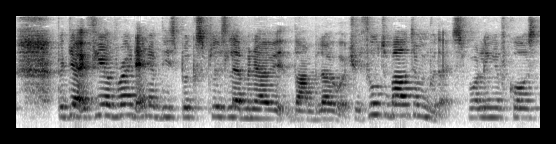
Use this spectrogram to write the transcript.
but yeah, if you have read any of these books, please let me know down below what you thought about them, without spoiling of course.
